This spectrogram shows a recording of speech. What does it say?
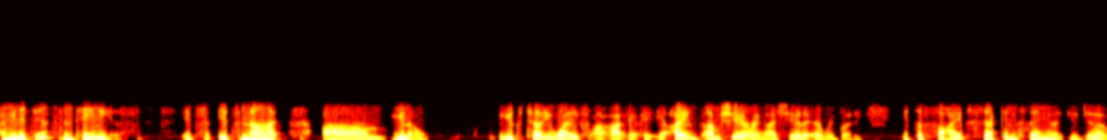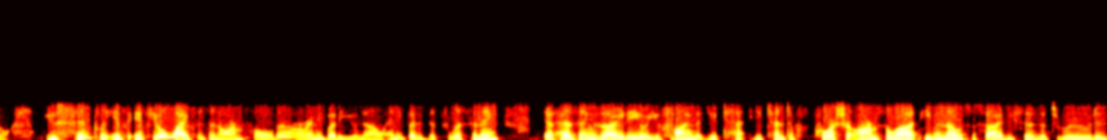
I mean, it's instantaneous. It's it's not, um, you know, you could tell your wife. I, I, I I'm sharing. I share to everybody. It's a five second thing that you do. You simply, if if your wife is an arm folder or anybody you know, anybody that's listening that has anxiety, or you find that you te- you tend to cross your arms a lot, even though society says it's rude and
